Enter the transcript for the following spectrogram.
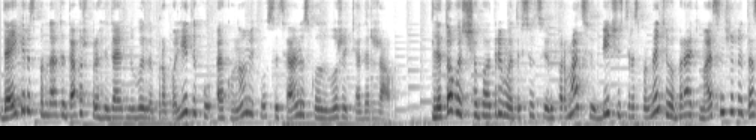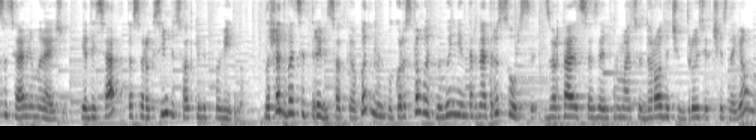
Деякі респонденти також переглядають новини про політику, економіку, соціальну складову життя держави. Для того, щоб отримати всю цю інформацію, більшість респондентів обирають месенджери та соціальні мережі 50 та 47% відповідно. Лише 23% опитаних використовують новинні інтернет-ресурси, звертаються за інформацією до родичів, друзів чи знайомих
